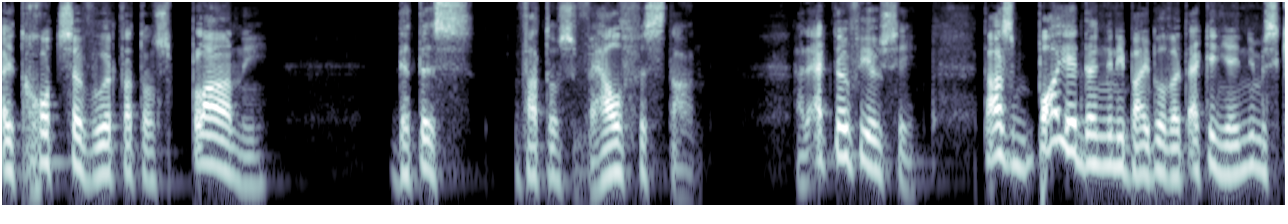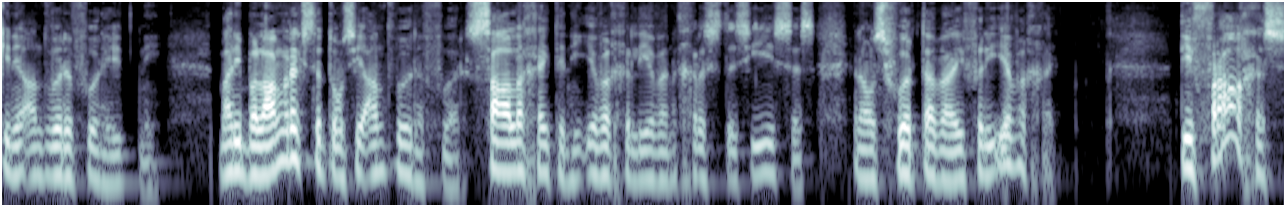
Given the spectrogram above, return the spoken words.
uit God se woord wat ons pla nie dit is wat ons wel verstaan. En ek nou vir jou sê, daar's baie dinge in die Bybel wat ek en jy nie miskien die antwoorde voor het nie. Maar die belangrikste het ons die antwoorde voor, saligheid en die ewige lewe in Christus Jesus en ons voortbly vir die ewigheid. Die vraag is,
